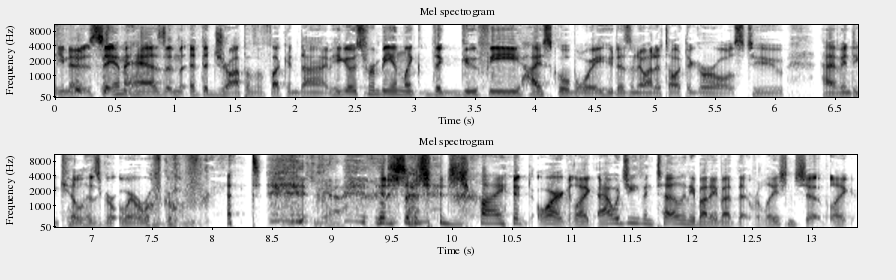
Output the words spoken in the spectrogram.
you know Sam has in, at the drop of a fucking dime. He goes from being like the goofy high school boy who doesn't know how to talk to girls to having to kill his girl, werewolf girlfriend. Yeah. it's such a giant arc. Like, how would you even tell anybody about that relationship? Like,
